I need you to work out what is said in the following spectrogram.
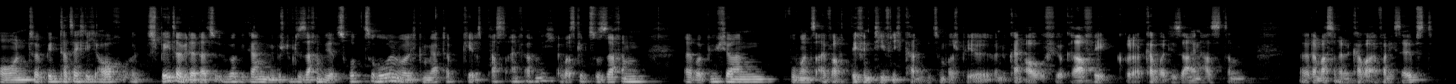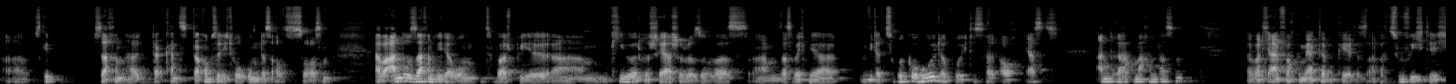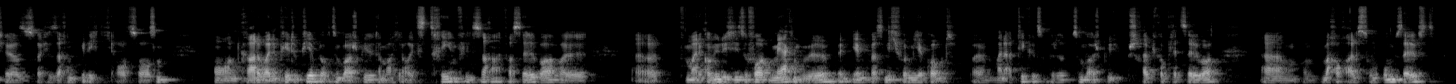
und bin tatsächlich auch später wieder dazu übergegangen, mir bestimmte Sachen wieder zurückzuholen, weil ich gemerkt habe, okay, das passt einfach nicht. Aber es gibt so Sachen äh, bei Büchern, wo man es einfach definitiv nicht kann, wie zum Beispiel, wenn du kein Auge für Grafik oder Coverdesign hast, dann, äh, dann machst du deine Cover einfach nicht selbst. Äh, es gibt Sachen halt, da kannst, da kommst du nicht drum rum, das auszusourcen. Aber andere Sachen wiederum, wie zum Beispiel ähm, Keyword-Recherche oder sowas, ähm, das habe ich mir wieder zurückgeholt, obwohl ich das halt auch erst andere habe machen lassen weil ich einfach gemerkt habe, okay, das ist einfach zu wichtig, also solche Sachen will ich nicht outsourcen. Und gerade bei dem Peer-to-Peer-Blog zum Beispiel, da mache ich auch extrem viele Sachen einfach selber, weil äh, meine Community sofort merken würde, wenn irgendwas nicht von mir kommt. Bei meinen Artikel zum Beispiel schreibe ich komplett selber ähm, und mache auch alles drumherum selbst,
